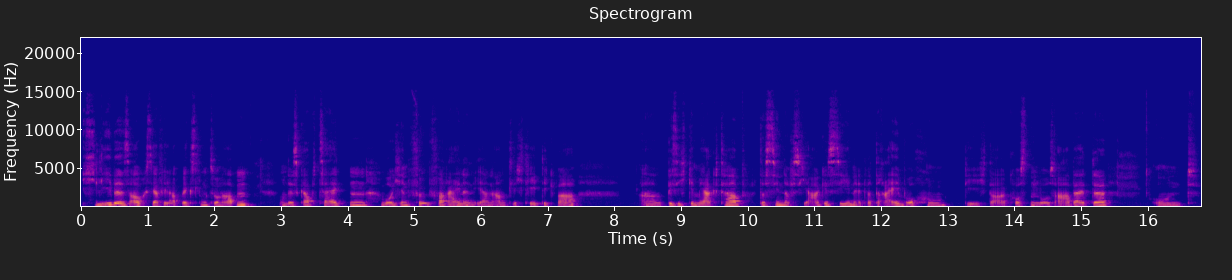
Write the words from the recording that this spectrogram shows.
ich liebe es auch, sehr viel Abwechslung zu haben. Und es gab Zeiten, wo ich in fünf Vereinen ehrenamtlich tätig war, äh, bis ich gemerkt habe, das sind aufs Jahr gesehen etwa drei Wochen, die ich da kostenlos arbeite. Und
